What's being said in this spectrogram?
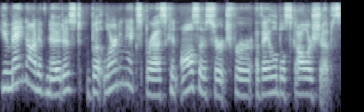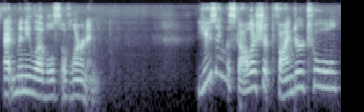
You may not have noticed, but Learning Express can also search for available scholarships at many levels of learning. Using the Scholarship Finder tool,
